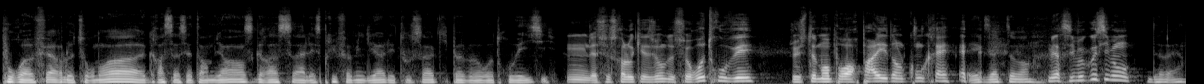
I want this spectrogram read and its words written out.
pour faire le tournoi grâce à cette ambiance, grâce à l'esprit familial et tout ça qu'ils peuvent retrouver ici. Hmm, là, ce sera l'occasion de se retrouver justement pour en reparler dans le concret. Exactement. Merci beaucoup Simon. De rien.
